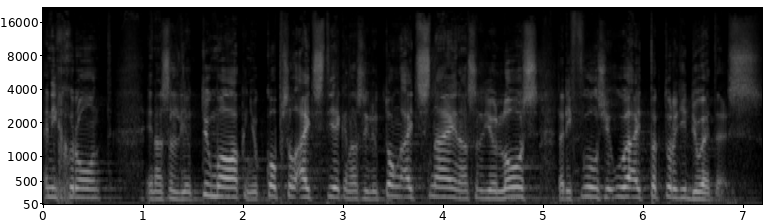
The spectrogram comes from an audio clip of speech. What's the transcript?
in die grond en dan sal hulle jou toemaak en jou kop sal uitsteek en dan sal hulle jou tong uitsny en dan sal hulle jou los dat die voëls jou oë uitpik totdat jy dood is.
